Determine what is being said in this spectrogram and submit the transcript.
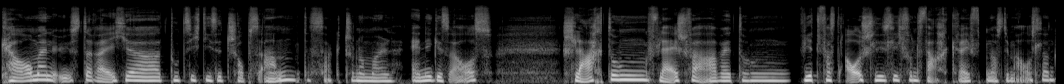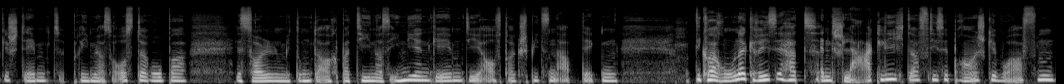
kaum ein Österreicher tut sich diese Jobs an. Das sagt schon einmal einiges aus. Schlachtung, Fleischverarbeitung wird fast ausschließlich von Fachkräften aus dem Ausland gestemmt, primär aus Osteuropa. Es sollen mitunter auch Partien aus Indien geben, die Auftragsspitzen abdecken. Die Corona-Krise hat ein Schlaglicht auf diese Branche geworfen,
